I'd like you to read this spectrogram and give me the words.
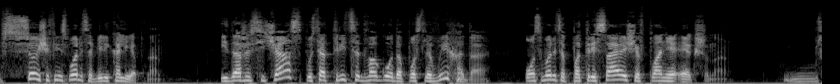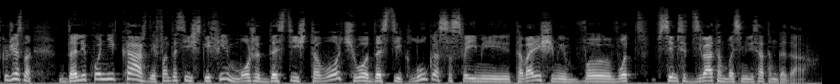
Все еще фильм смотрится великолепно. И даже сейчас, спустя 32 года после выхода, он смотрится потрясающе в плане экшена. Скажу честно, далеко не каждый фантастический фильм может достичь того, чего достиг Лукас со своими товарищами в, вот, в 79-80 годах.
